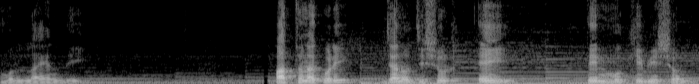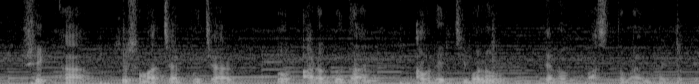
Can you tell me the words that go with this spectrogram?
মূল্যায়ন দিই। প্রার্থনা করি যেন যিশুর এই তিনমুখী মিশন, শিক্ষা, সুসমাচার, প্রচার ও আরোগ্য দান আমাদের জীবনও যেন বাস্তবায়ন হয়ে ওঠে।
